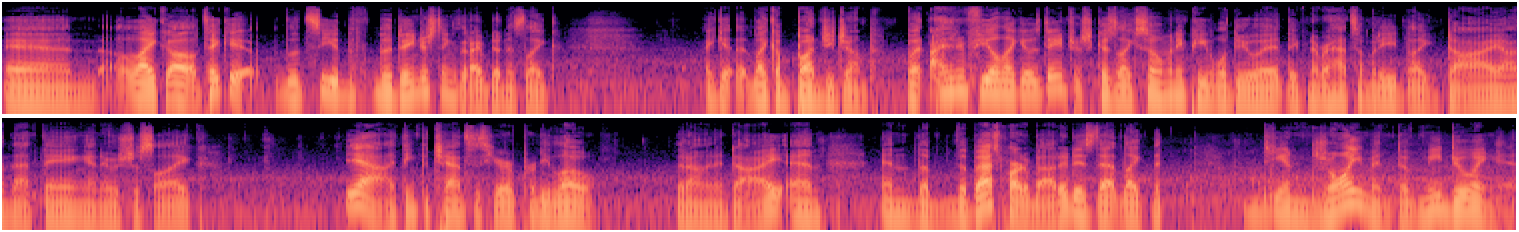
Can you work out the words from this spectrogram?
And like, I'll take it. Let's see. The, the dangerous things that I've done is like, I get like a bungee jump, but I didn't feel like it was dangerous because like so many people do it. They've never had somebody like die on that thing, and it was just like, yeah, I think the chances here are pretty low that I'm gonna die, and and the the best part about it is that like the the enjoyment of me doing it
